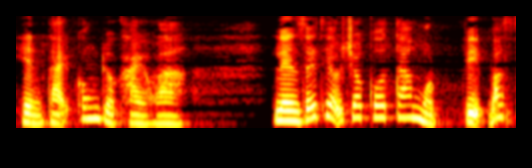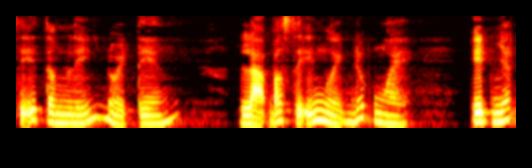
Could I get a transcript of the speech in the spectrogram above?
hiện tại không được hài hòa. liền giới thiệu cho cô ta một vị bác sĩ tâm lý nổi tiếng, là bác sĩ người nước ngoài. Ít nhất,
